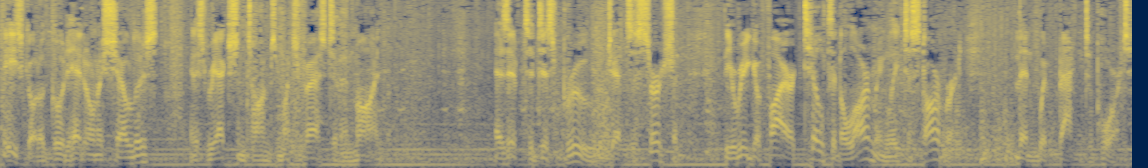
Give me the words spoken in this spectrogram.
He's got a good head on his shoulders, and his reaction time's much faster than mine. As if to disprove Jet's assertion, the Auriga Fire tilted alarmingly to starboard, then whipped back to port.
